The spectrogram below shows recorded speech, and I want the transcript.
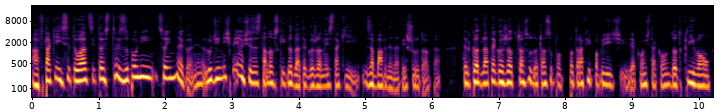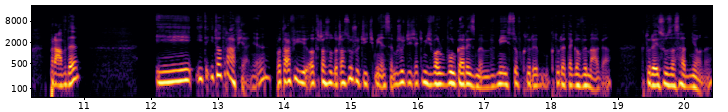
A w takiej sytuacji to jest, to jest zupełnie in- co innego. Nie? Ludzie nie śmieją się ze Stanowskiego dlatego, że on jest taki zabawny na pierwszy rzut oka, tylko dlatego, że od czasu do czasu po, potrafi powiedzieć jakąś taką dotkliwą prawdę i, i, i to trafia. Nie? Potrafi od czasu do czasu rzucić mięsem, rzucić jakimś wul- wulgaryzmem w miejscu, w które tego wymaga, które jest uzasadnione.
